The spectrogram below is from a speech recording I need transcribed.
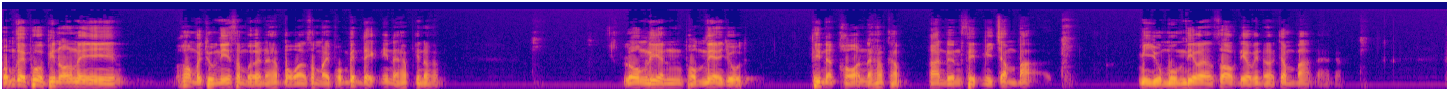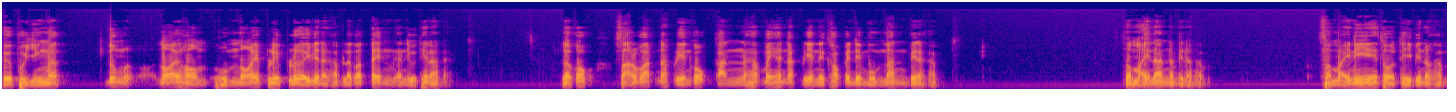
ผมเคยพูดพี่น้องในห้องประชุมนี้เสมอนะครับ บอกว่าสมัยผมเป็นเด็กนี่นะครับพี่น้องครับ โรงเรียนผมเนี่ยอยู่ที่นครนะครับครับการเดินสิทธิ์มีจำบะ มีอยู่มุมเดียวซอกเดียวพี่น้องจำบะนะครับ คือผู้หญิงมาดุ้งน้อยหอมหุ่มน้อยเปลือยเปลือยพี่นะครับ แล้วก็เต้นกันอยู่ที่นั่นนะแล้วก็สารวัตรนักเรียนก็กันนะครับ ไม่ให้นักเรียนเข้าไปในมุมนั้นพี่นะครับ สมัยนั้นนะพี่นะครับ สมัยนี้โทษทีพี่น้องครับ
